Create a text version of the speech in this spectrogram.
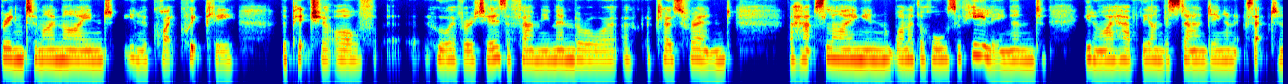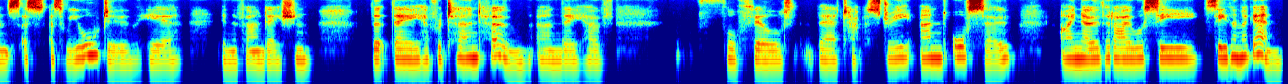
bring to my mind you know quite quickly the picture of uh, whoever it is a family member or a, a close friend perhaps lying in one of the halls of healing. And, you know, I have the understanding and acceptance, as, as we all do here in the foundation, that they have returned home and they have fulfilled their tapestry. And also, I know that I will see see them again.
